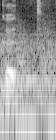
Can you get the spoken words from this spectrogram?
good.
